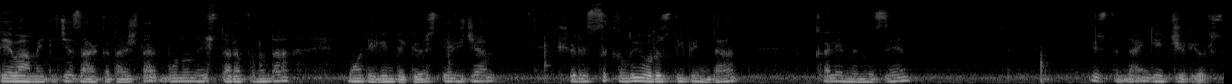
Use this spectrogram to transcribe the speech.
devam edeceğiz arkadaşlar. Bunun üst tarafını da modelini de göstereceğim. Şöyle sıkılıyoruz dibinden kalemimizin üstünden geçiriyoruz.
